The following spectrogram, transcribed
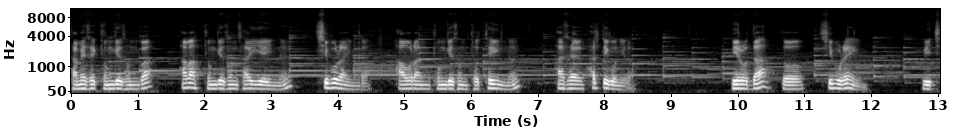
다메섹 경계선과 하막 경계선 사이에 있는 시브라임과 하오란 경계선 곁에 있는 하셀 핫디곤이라. 비로다 the 시브레임, which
